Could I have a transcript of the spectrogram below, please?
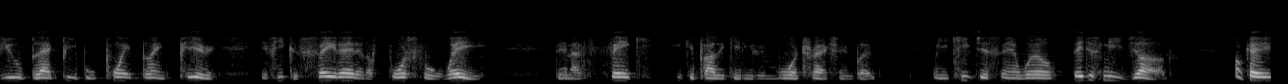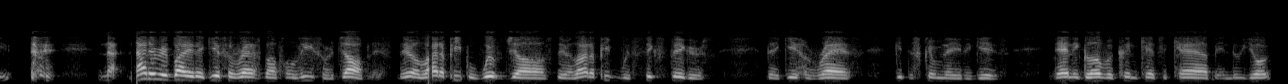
view black people, point blank, period. If he could say that in a forceful way, then I think he could probably get even more traction. But when you keep just saying, well, they just need jobs. Okay, not, not everybody that gets harassed by police are jobless. There are a lot of people with jobs. There are a lot of people with six figures that get harassed, get discriminated against. Danny Glover couldn't catch a cab in New York.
